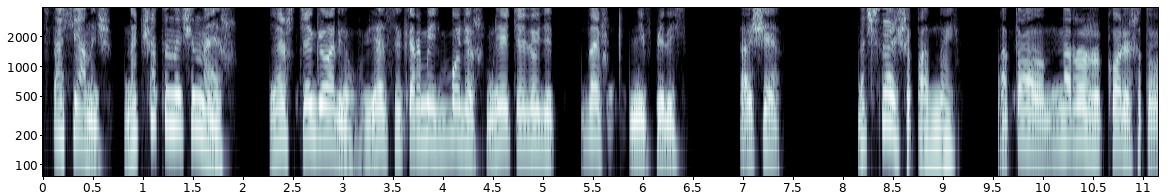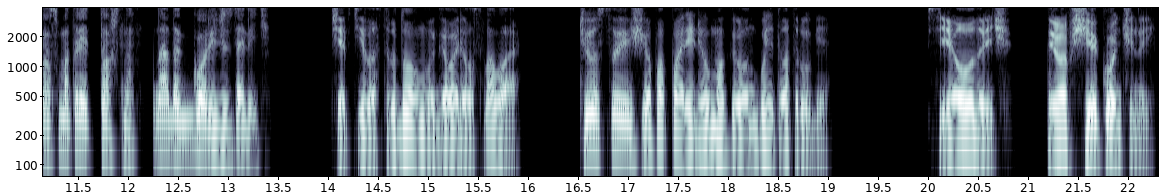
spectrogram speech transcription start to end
«Стахяныч, ну что ты начинаешь? Я ж тебе говорил, если кормить будешь, мне эти люди нафиг не впились. Вообще, начисляй еще по одной. А то на рожу кореша твоего смотреть тошно. Надо горечь залить». Чертила с трудом выговаривал слова. Чувствую, еще по паре рюмок, и он будет в отрубе. «Всеволодович, ты вообще конченый.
